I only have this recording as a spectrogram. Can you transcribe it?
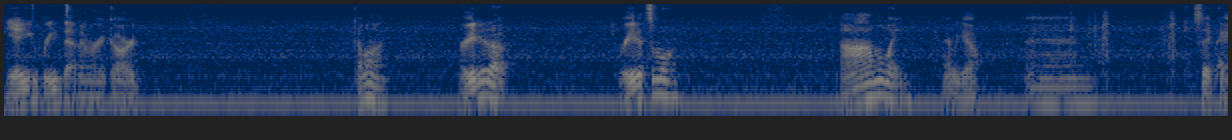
Yeah, you read that memory card. Come on. Read it up. Read it some more. I'm waiting. There we go. And save game.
